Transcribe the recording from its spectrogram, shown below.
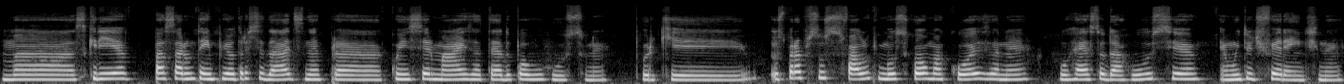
mas queria passar um tempo em outras cidades, né, para conhecer mais até do povo russo, né? porque os próprios russos falam que Moscou é uma coisa, né? O resto da Rússia é muito diferente, né?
